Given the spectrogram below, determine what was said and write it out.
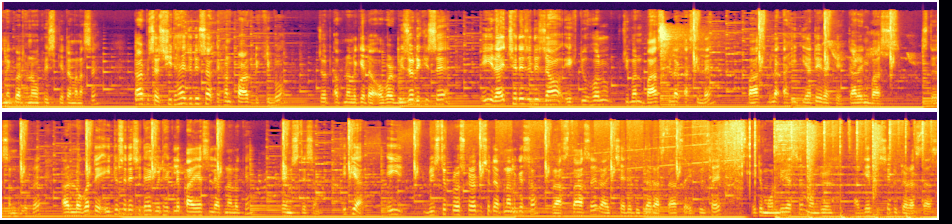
এনেকুৱা ধৰণৰ অফিচ কেইটামান আছে। তাৰপিছত চিধাই যদি চাওক এখন পাৰ্ক দেখিব য'ত আপোনালোকে এটা অভাৰ ব্ৰিজো দেখিছে। এই ৰাইট ছাইডে যদি যাওঁ এইটো হ'ল যিমান বাছবিলাক আছিলে বাছবিলাক আহি ইয়াতে ৰাখে কাৰেণ্ট বাছ। ষ্টেচন বুলি কয়। আৰু লগতে এইটো চাইডে চিধাই গৈ থাকিলে পাই আছিলে আপোনালোকে ট্ৰেইন ষ্টেচন এতিয়া এই ব্ৰিজটো ক্ৰছ কৰাৰ পিছতে আপোনালোকে চাওক ৰাস্তা আছে ৰাইট ছাইডে দুটা ৰাস্তা আছে এইটো ছাইড এইটো মন্দিৰ আছে মন্দিৰৰ আগে পিছে দুটা ৰাস্তা আছে।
